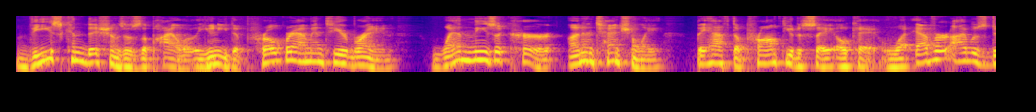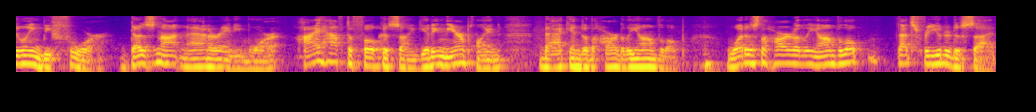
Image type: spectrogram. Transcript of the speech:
These conditions as the pilot, that you need to program into your brain when these occur unintentionally, they have to prompt you to say, okay, whatever I was doing before does not matter anymore. I have to focus on getting the airplane back into the heart of the envelope. What is the heart of the envelope? That's for you to decide.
